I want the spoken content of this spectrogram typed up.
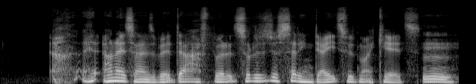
I know it sounds a bit daft, but it's sort of just setting dates with my kids. mm,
